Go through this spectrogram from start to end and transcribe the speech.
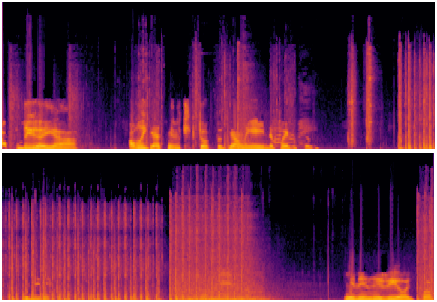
Saplıyor ya. Abla gel seni TikTok'ta canlı yayında paylaşalım. Yeni, Canlı yayında mı? yeni Real Talk.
